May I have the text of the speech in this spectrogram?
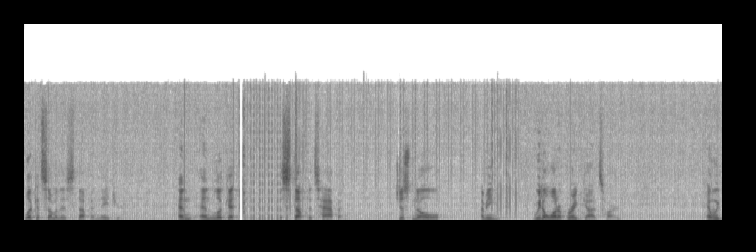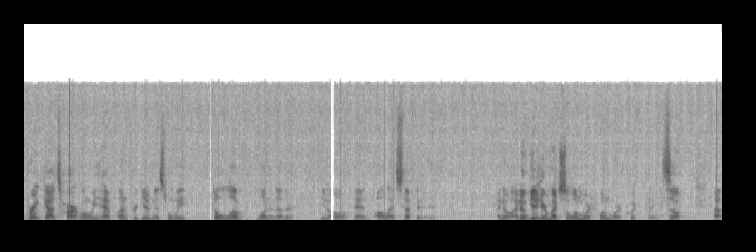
look at some of this stuff in nature and, and look at the stuff that's happened, just know, I mean, we don't want to break God's heart. And we break God's heart when we have unforgiveness, when we don't love one another, you know, and all that stuff. I know I don't get here much, so one more one more quick thing. So uh,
